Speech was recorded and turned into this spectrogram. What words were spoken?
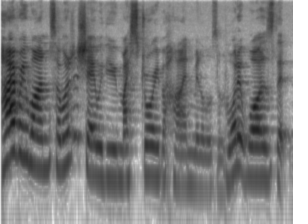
Hi everyone, so I wanted to share with you my story behind minimalism. What it was that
